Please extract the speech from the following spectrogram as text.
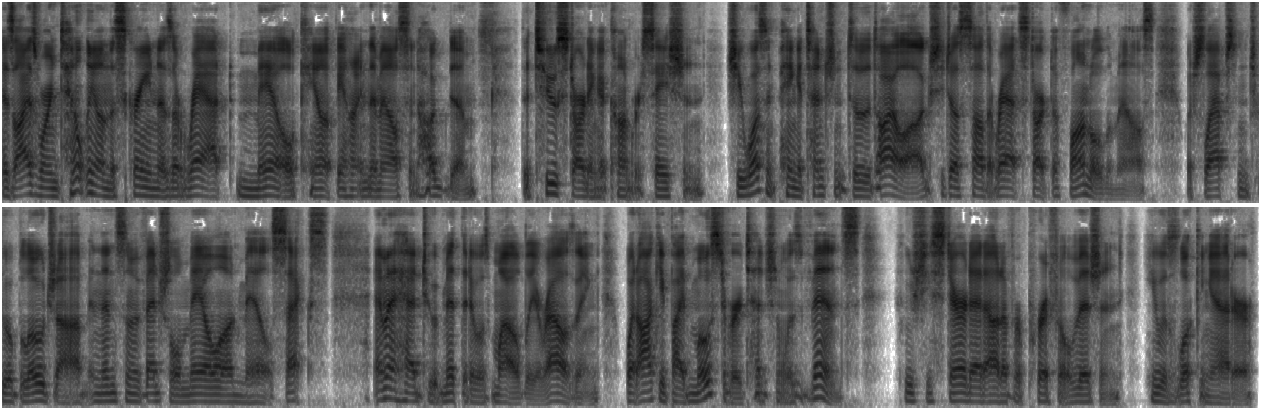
His eyes were intently on the screen as a rat, male, came up behind the mouse and hugged him the two starting a conversation. She wasn't paying attention to the dialogue, she just saw the rat start to fondle the mouse, which lapsed into a blowjob and then some eventual male on male sex. Emma had to admit that it was mildly arousing. What occupied most of her attention was Vince, who she stared at out of her peripheral vision. He was looking at her.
